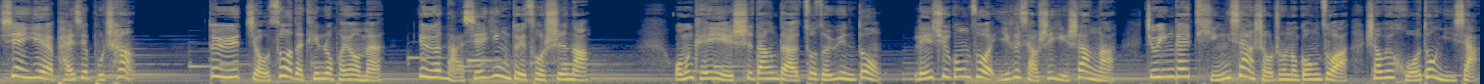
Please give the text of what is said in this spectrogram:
腺液排泄不畅。对于久坐的听众朋友们，又有哪些应对措施呢？我们可以适当的做做运动，连续工作一个小时以上啊，就应该停下手中的工作，稍微活动一下。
